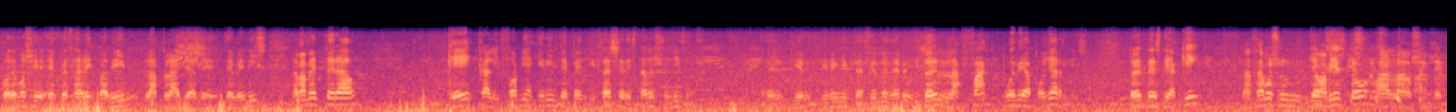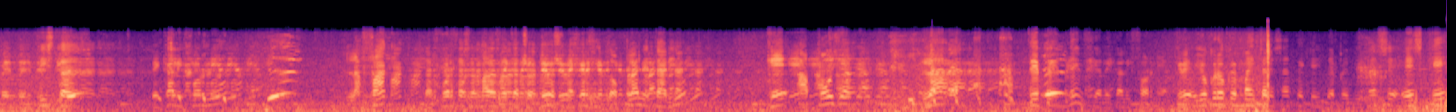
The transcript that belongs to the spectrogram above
podemos empezar a invadir la playa de, de Venice. Además me he enterado que California quiere independizarse de Estados Unidos. Eh, tienen intención de... Entonces la FAC puede apoyarles. Entonces desde aquí lanzamos un llamamiento a los independentistas de California. La FAC, las Fuerzas Armadas de Cachondeo, es un ejército planetario que apoya la dependencia de California. Yo creo que es más interesante que independizarse es que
